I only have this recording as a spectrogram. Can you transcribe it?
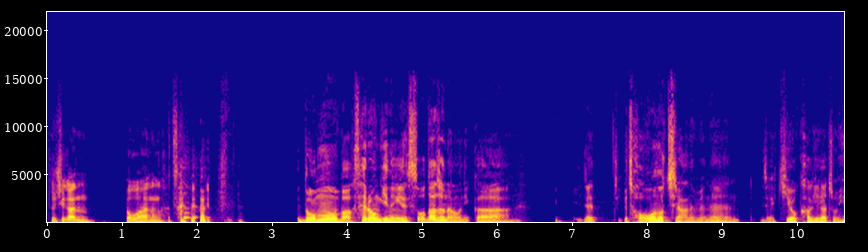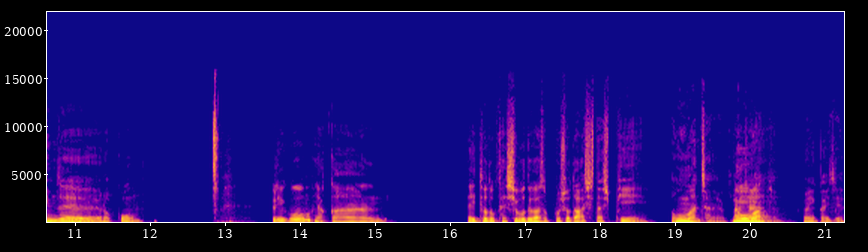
2시간 겨우 하는 것 같은데. 너무 막 새로운 기능이 쏟아져 나오니까 음. 이제 적어놓지 않으면은 이제 기억하기가 좀 힘들었고 그리고 약간 Datadog 대시보드 가서 보셔도 아시다시피 너무 많잖아요. 너무. 많죠. 그러니까 이제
